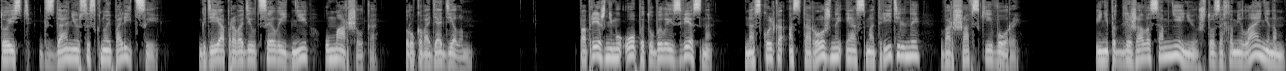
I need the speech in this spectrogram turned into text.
то есть к зданию сыскной полиции, где я проводил целые дни у маршалка, руководя делом. По прежнему опыту было известно, насколько осторожны и осмотрительны варшавские воры. И не подлежало сомнению, что за Хамилайнином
